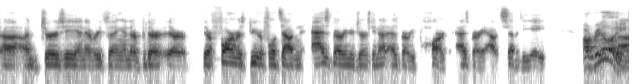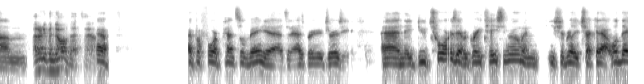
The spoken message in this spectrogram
uh, on Jersey and everything, and their their their their farm is beautiful. It's out in Asbury, New Jersey, not Asbury Park, Asbury out 78, Oh, really? um, I don't even know of that town. Yeah. right before Pennsylvania. It's in Asbury, New Jersey. And they do tours. They have a great tasting room, and you should really check it out. Well, they,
